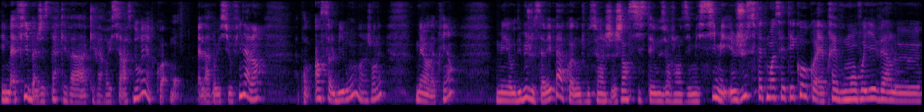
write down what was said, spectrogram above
Et ma fille, bah, j'espère qu'elle va, qu'elle va réussir à se nourrir, quoi. Bon, elle a réussi au final, hein, à prendre un seul biberon dans la journée, mais elle en a pris un. Mais au début, je le savais pas, quoi. Donc je me j'insistais aux urgences, je disais, mais si, mais juste faites-moi cet écho, quoi. Et après, vous m'envoyez vers le,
